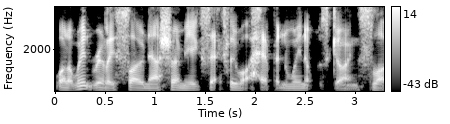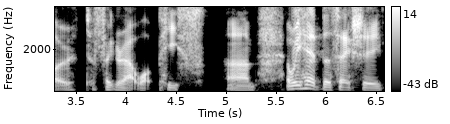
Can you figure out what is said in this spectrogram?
well, it went really slow. Now show me exactly what happened when it was going slow to figure out what piece. Um, and we had this actually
